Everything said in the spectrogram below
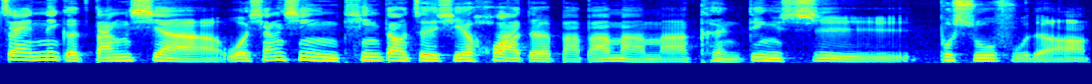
在那个当下，我相信听到这些话的爸爸妈妈肯定是不舒服的啊，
